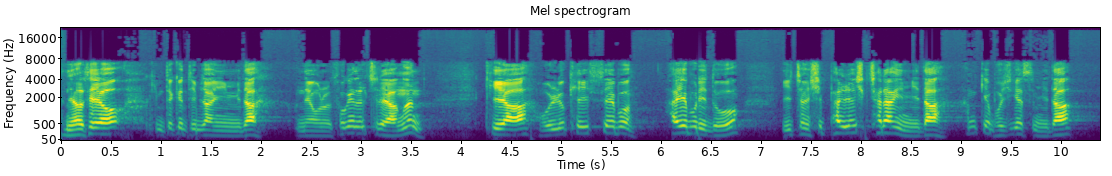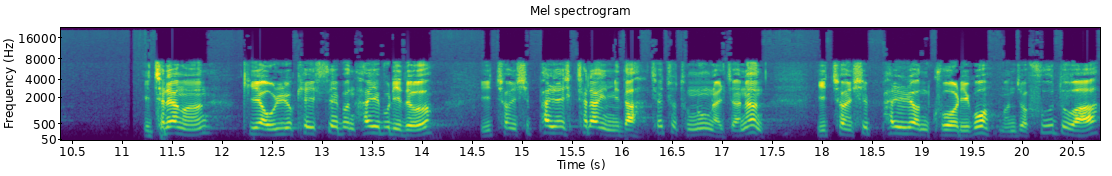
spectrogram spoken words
안녕하세요. 김태균 팀장입니다. 네, 오늘 소개될 차량은 기아 올류 K7 하이브리드 2018년식 차량입니다. 함께 보시겠습니다. 이 차량은 기아 올류 K7 하이브리드 2018년식 차량입니다. 최초 등록 날짜는 2018년 9월이고 먼저 후드와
